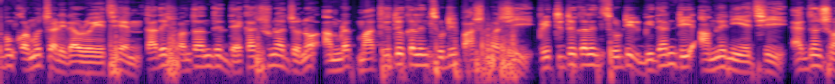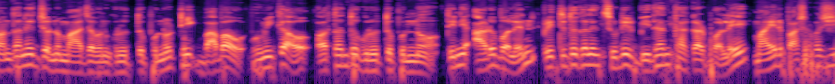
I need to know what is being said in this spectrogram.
এবং কর্মচারীরাও রয়েছেন। তাদের সন্তানদের দেখাশোনার জন্য আমরা মাতৃত্বকালীন ছুটির পাশাপাশি পিতৃত্বকালীন ছুটির বিধানটি আমলে নিয়েছি। একজন সন্তানের জন্য মা যেমন গুরুত্বপূর্ণ, ঠিক বাবাও ভূমিকাও অত্যন্ত গুরুত্বপূর্ণ। তিনি আরও বলেন পিতৃত্বকালীন ছুটির বিধান থাকার ফলে মায়ের পাশাপাশি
